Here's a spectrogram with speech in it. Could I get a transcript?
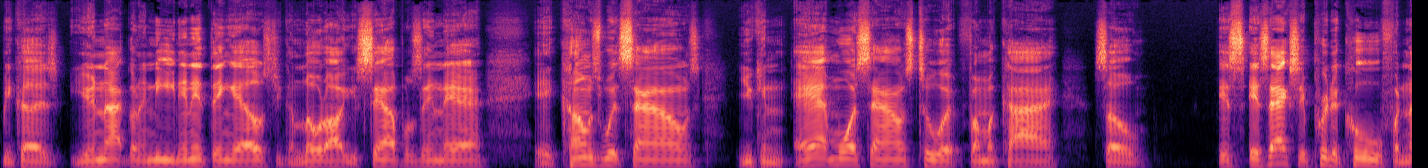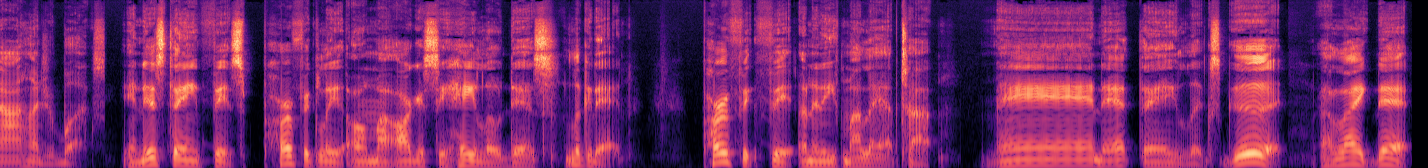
because you're not going to need anything else. You can load all your samples in there. It comes with sounds. You can add more sounds to it from Akai. So it's it's actually pretty cool for 900 bucks. And this thing fits perfectly on my Argosy Halo desk. Look at that. Perfect fit underneath my laptop. Man, that thing looks good. I like that.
